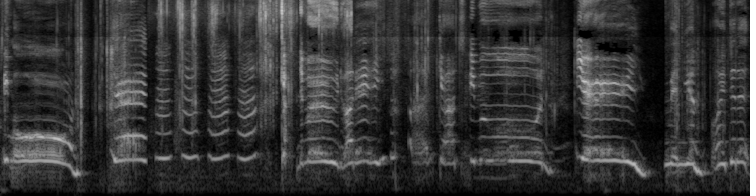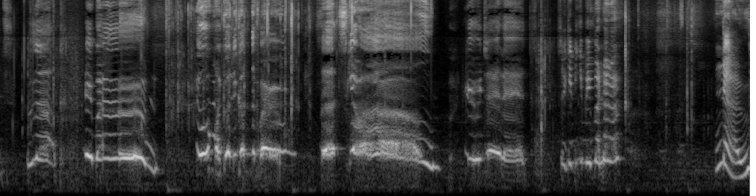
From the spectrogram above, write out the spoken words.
the moon. Yeah. Got the moon, honey! Moon! Yay! Minion, I did it! Look! The moon! Oh my god, you got the moon! Let's go! You did it! So can you give me banana? No.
